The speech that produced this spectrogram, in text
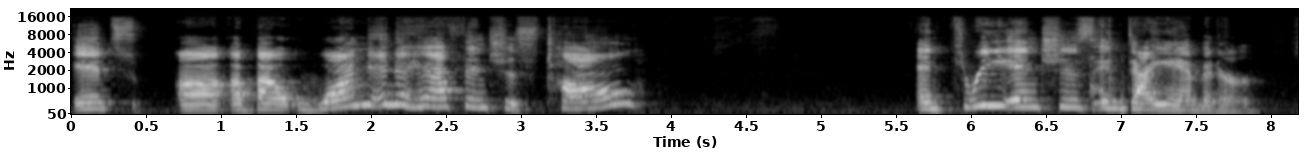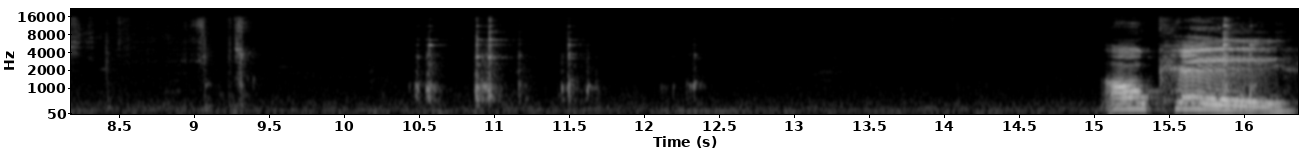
It's uh, about one and a half inches tall and three inches in diameter. Okay.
